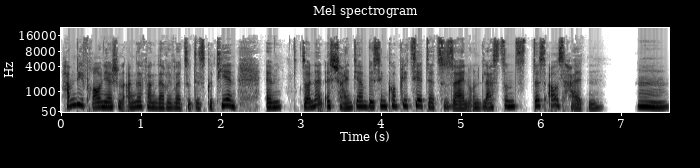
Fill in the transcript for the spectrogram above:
haben die Frauen ja schon angefangen, darüber zu diskutieren, ähm, sondern es scheint ja ein bisschen komplizierter zu sein und lasst uns das aushalten. Hm.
